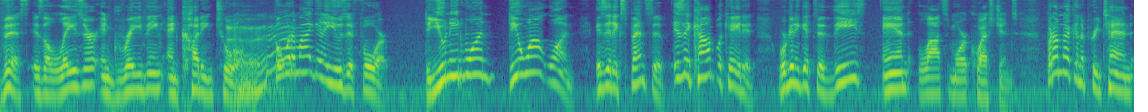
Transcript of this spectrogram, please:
This is a laser engraving and cutting tool. But what am I going to use it for? Do you need one? Do you want one? Is it expensive? Is it complicated? We're going to get to these and lots more questions. But I'm not going to pretend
